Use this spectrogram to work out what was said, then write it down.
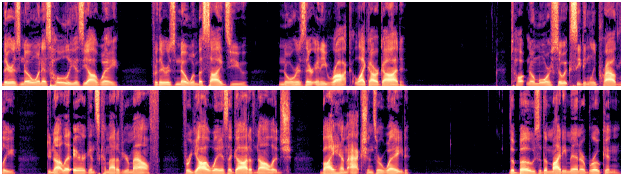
There is no one as holy as Yahweh, for there is no one besides you, nor is there any rock like our God. Talk no more so exceedingly proudly. Do not let arrogance come out of your mouth, for Yahweh is a God of knowledge. By him actions are weighed. The bows of the mighty men are broken.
